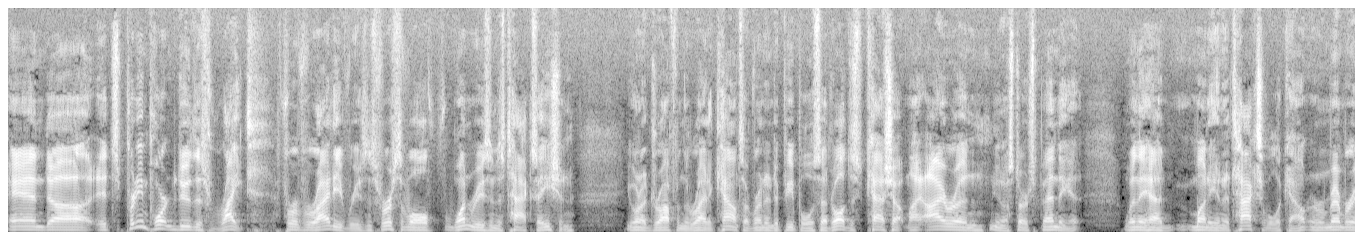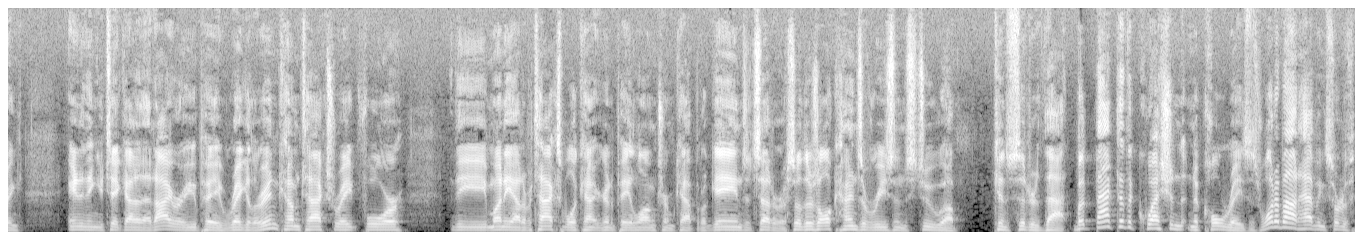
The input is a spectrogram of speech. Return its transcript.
And uh, it's pretty important to do this right for a variety of reasons. First of all, one reason is taxation. You want to draw from the right accounts. I've run into people who said, "Well, I'll just cash out my IRA and you know start spending it," when they had money in a taxable account. And remembering, anything you take out of that IRA, you pay regular income tax rate for. The money out of a taxable account, you're going to pay long-term capital gains, et cetera. So there's all kinds of reasons to uh, consider that. But back to the question that Nicole raises. What about having sort of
